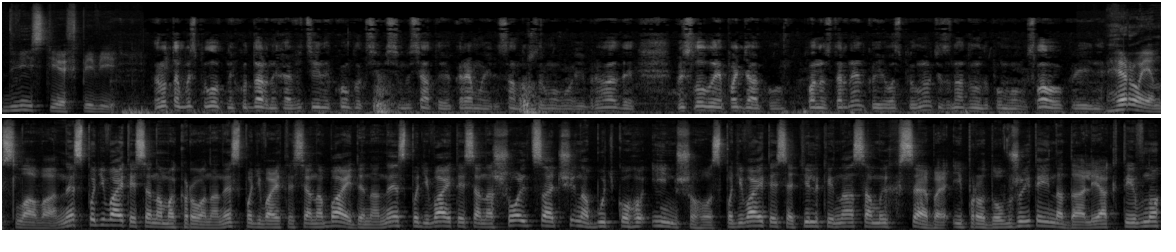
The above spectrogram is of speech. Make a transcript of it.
200 FPV. Рота безпілотних ударних авіаційних комплексів 80-ї окремої десантно-штурмової бригади висловлює подяку пану Стерненку і його спільноті за надану допомогу. Слава Україні! Героям слава! Не сподівайтеся на Макрона, не сподівайтеся на Байдена, не сподівайтеся на Шольца чи на будь-кого іншого. Сподівайтеся тільки на самих себе і продовжуйте і надалі активно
